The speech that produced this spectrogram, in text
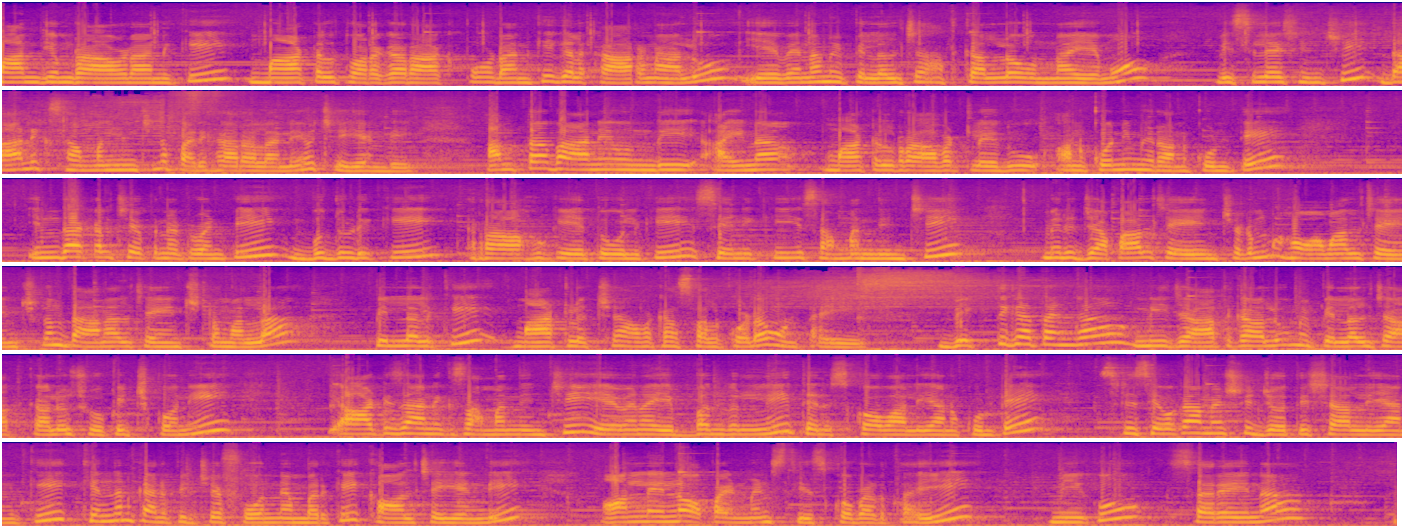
మాంద్యం రావడానికి మాటలు త్వరగా రాకపోవడానికి గల కారణాలు ఏవైనా మీ పిల్లల జాతకాల్లో ఉన్నాయేమో విశ్లేషించి దానికి సంబంధించిన పరిహారాలు అనేవి చేయండి. అంతా బాగానే ఉంది అయినా మాటలు రావట్లేదు అనుకొని మీరు అనుకుంటే ఇందాకలు చెప్పినటువంటి బుధుడికి రాహుకేతువులకి శనికి సంబంధించి మీరు జపాలు చేయించడం హోమాలు చేయించడం దానాలు చేయించడం వల్ల పిల్లలకి మాటలు వచ్చే అవకాశాలు కూడా ఉంటాయి. వ్యక్తిగతంగా మీ జాతకాలు మీ పిల్లల జాతకాలు చూపించుకొని ఆటిజానికి సంబంధించి ఏమైనా ఇబ్బందుల్ని తెలుసుకోవాలి అనుకుంటే శ్రీ శివకామేశ్వరి జ్యోతిషాలయానికి కింద కనిపించే ఫోన్ నెంబర్కి కాల్ చేయండి. ఆన్లైన్లో అపాయింట్మెంట్స్ తీసుకోబడతాయి. మీకు సరైన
